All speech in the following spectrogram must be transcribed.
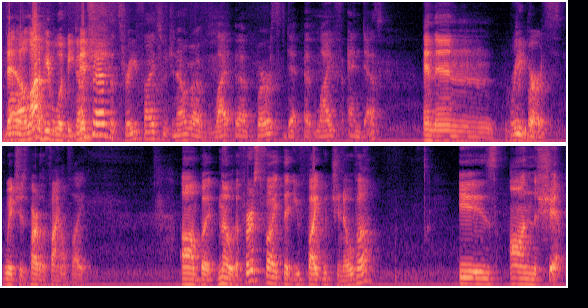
That Well, a lot of people would be Don't bitch, you have the three fights with Jenova of li- uh, birth, de- uh, life, and death? and then Rebirth. which is part of the final fight. Um, but no, the first fight that you fight with Jenova is on the ship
